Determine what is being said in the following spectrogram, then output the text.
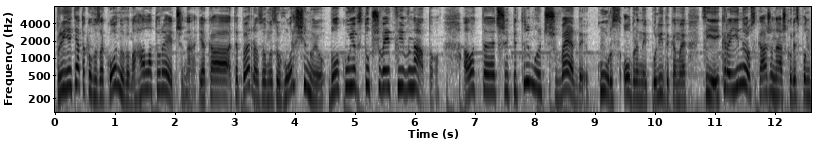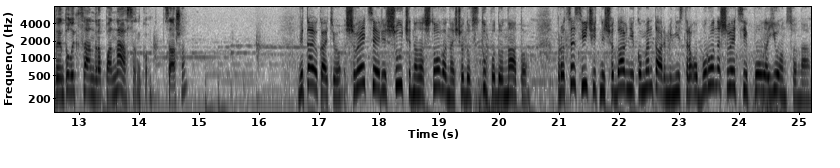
Прийняття такого закону вимагала Туреччина, яка тепер разом із Угорщиною блокує вступ Швеції в НАТО. А от е, чи підтримують шведи курс, обраний політиками цієї країни, розкаже наш кореспондент Олександра Панасенко. Саша. Вітаю, Катю. Швеція рішуче налаштована щодо вступу до НАТО. Про це свідчить нещодавній коментар міністра оборони Швеції Пола Йонсона.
